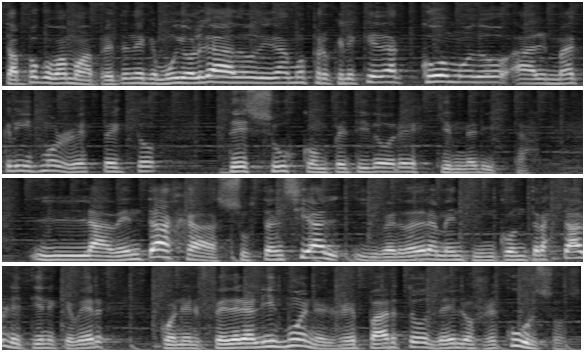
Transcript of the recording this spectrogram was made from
tampoco vamos a pretender que muy holgado, digamos, pero que le queda cómodo al macrismo respecto de sus competidores kirchneristas. La ventaja sustancial y verdaderamente incontrastable tiene que ver con el federalismo en el reparto de los recursos.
